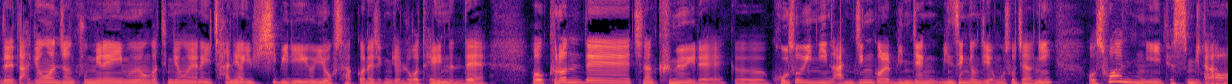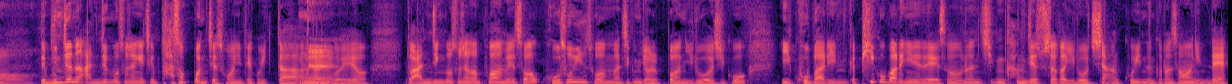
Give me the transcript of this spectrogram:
네, 나경원 전 국민의힘 의원 같은 경우에는 이 자녀 입시 비리 의혹 사건에 지금 연루가 돼 있는데 어 그런데 지난 금요일에 그 고소인인 안진걸 민생 민생경제연구소장이 어, 소환이 됐습니다. 어. 근데 문제는 안진걸 소장이 지금 다섯 번째 소환이 되고 있다라는 네. 거예요. 또 안진걸 소장을 포함해서 고소인 소환만 지금 열 번 이루어지고 이 고발인 그러니까 피고발인에 대해서는 지금 강제 수사가 이루어지지 않고 있는 그런 상황인데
